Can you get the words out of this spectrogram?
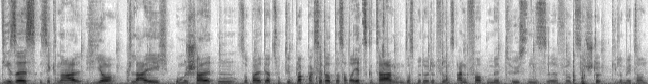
dieses Signal hier gleich umschalten, sobald der Zug den Block passiert hat. Das hat er jetzt getan und das bedeutet für uns Anfahrten mit höchstens äh, 40 Stundenkilometern.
